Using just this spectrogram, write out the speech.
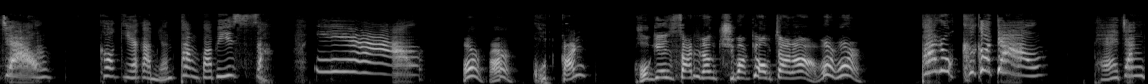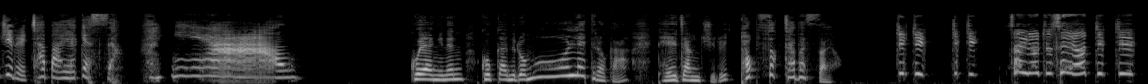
가자. 거기에 가면 방법이 있어. 이야. 월, 월, 곳간? 거기엔 쌀이랑 쥐밖에 없잖아. 월, 월. 바로 그거다. 대장쥐를 잡아야겠어. 이야. 고양이는 곳간으로 몰래 들어가 대장쥐를 덥석 잡았어요. 찍찍 찍찍 살려주세요 찍찍.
